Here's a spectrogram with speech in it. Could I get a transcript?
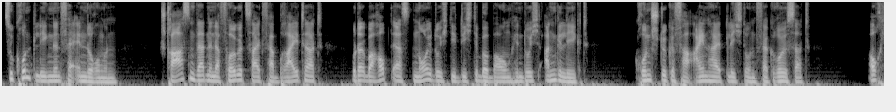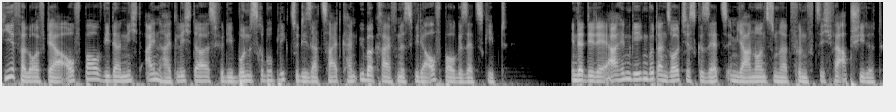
zu grundlegenden Veränderungen. Straßen werden in der Folgezeit verbreitert oder überhaupt erst neu durch die dichte Bebauung hindurch angelegt, Grundstücke vereinheitlicht und vergrößert. Auch hier verläuft der Aufbau wieder nicht einheitlich, da es für die Bundesrepublik zu dieser Zeit kein übergreifendes Wiederaufbaugesetz gibt. In der DDR hingegen wird ein solches Gesetz im Jahr 1950 verabschiedet.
